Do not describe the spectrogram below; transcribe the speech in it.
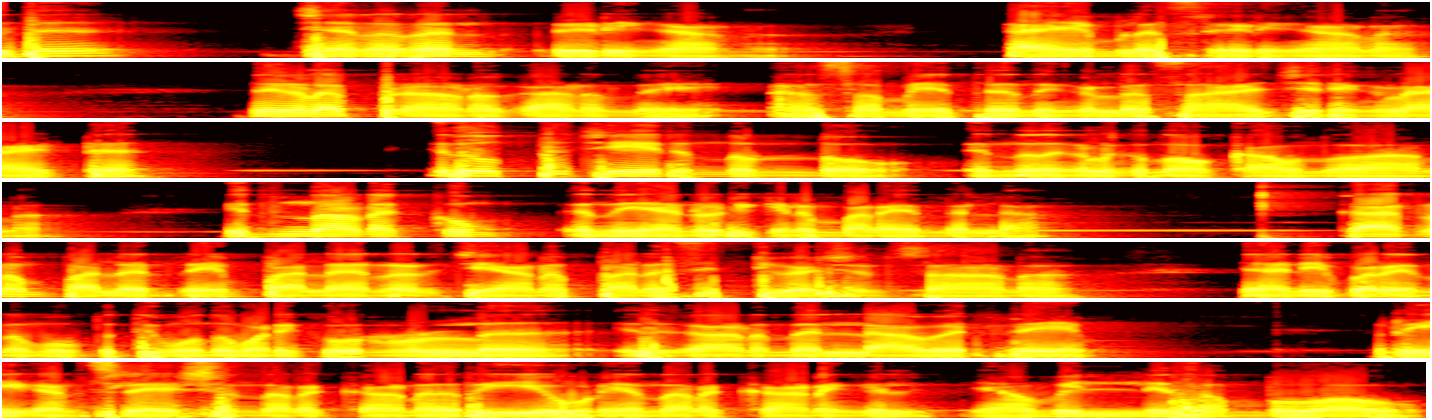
ഇത് ജനറൽ റീഡിംഗ് ആണ് ടൈംലെസ് റീഡിംഗ് ആണ്. നിങ്ങൾ എപ്പോഴാണോ കാണുന്നത് ആ സമയത്ത് നിങ്ങളുടെ സാഹചര്യങ്ങളായിട്ട് ഇത് ഒത്തുചേരുന്നുണ്ടോ എന്ന് നിങ്ങൾക്ക് നോക്കാവുന്നതാണ്. ഇത് നടക്കും എന്ന് ഞാൻ ഒരിക്കലും പറയുന്നില്ല. കാരണം പലരുടെയും പല എനർജിയാണ് പല സിറ്റുവേഷൻസാണ് ഞാൻ ഈ പറയുന്ന മുപ്പത്തിമൂന്ന് മണിക്കൂറിനുള്ളിൽ ഇത് കാണുന്ന എല്ലാവരുടെയും റീകൺസിലേഷൻ നടക്കുകയാണ് റീയൂണിയൻ നടക്കുകയാണെങ്കിൽ ഞാൻ വലിയ സംഭവമാവും.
